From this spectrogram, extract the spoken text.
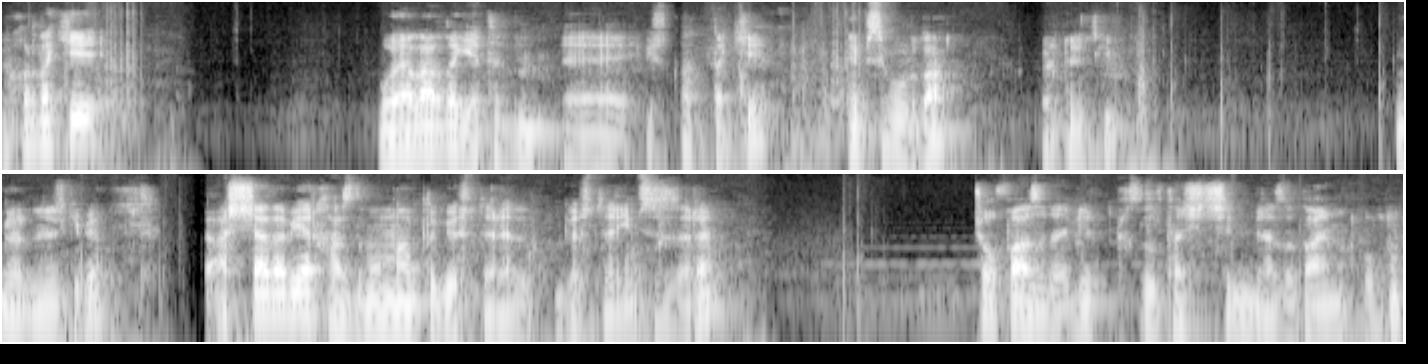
Yukarıdaki boyalar da getirdim. Ee, üst kattaki. Hepsi burada. Gördüğünüz gibi. Gördüğünüz gibi. Aşağıda bir yer kazdım. Onları da göstereyim sizlere. Çok fazla da bir kızıl taş için biraz da diamond buldum.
